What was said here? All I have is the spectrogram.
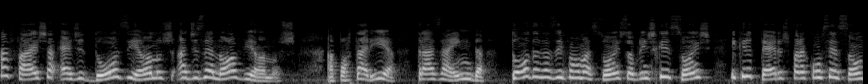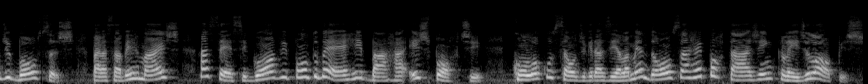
a faixa é de 12 anos a 19 anos. A portaria traz ainda todas as informações sobre inscrições e critérios para concessão de bolsas. Para saber mais, acesse gov.br/esporte. Com locução de Graziela Mendonça, reportagem Cleide Lopes.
